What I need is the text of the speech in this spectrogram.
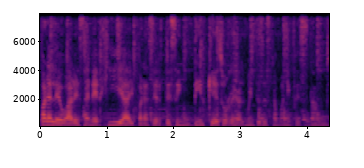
para elevar esa energía y para hacerte sentir que eso realmente se está manifestando.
